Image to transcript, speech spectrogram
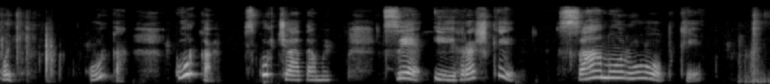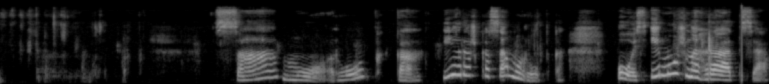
Ой, курка, курка з курчатами. Це іграшки саморобки. Саморобка. Іграшка саморобка. Ось, і можна гратися.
